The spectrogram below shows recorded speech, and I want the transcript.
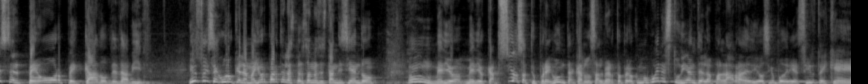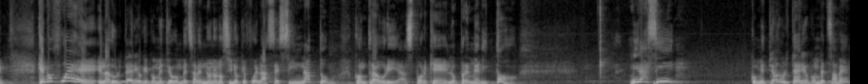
es el peor pecado de David? Yo estoy seguro que la mayor parte de las personas están diciendo, mm, medio, medio capciosa tu pregunta, Carlos Alberto, pero como buen estudiante de la palabra de Dios, yo podría decirte que, que no fue el adulterio que cometió con Betsabé, no, no, no, sino que fue el asesinato contra Urias, porque lo premeditó. Mira, sí, cometió adulterio con Betsabé.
